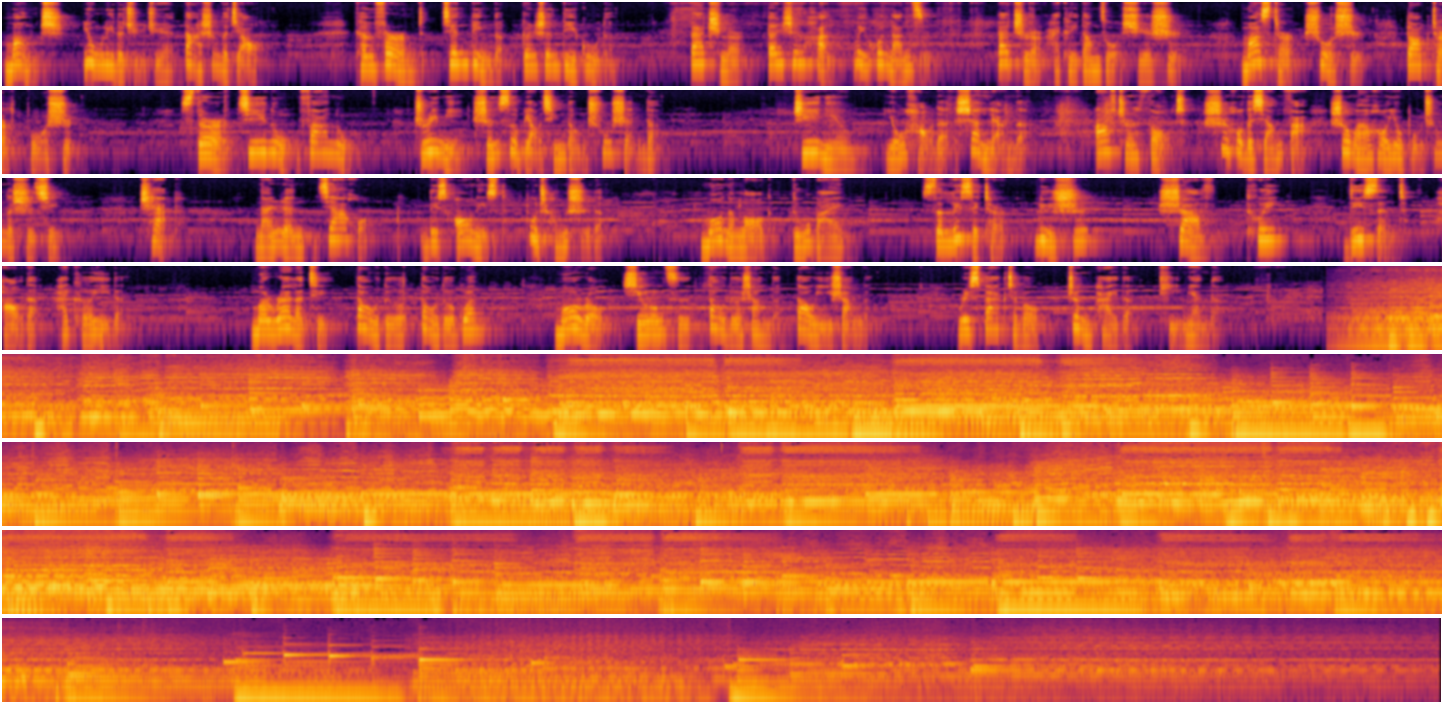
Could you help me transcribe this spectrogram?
；munch，用力的咀嚼，大声的嚼；confirmed，坚定的，根深蒂固的；bachelor，单身汉，未婚男子；bachelor 还可以当做学士；master，硕士；doctor，博士。Stir 激怒、发怒，dreamy 神色、表情等出神的，genial 友好的、善良的，afterthought 事后的想法，说完后又补充的事情，chap 男人、家伙，dishonest 不诚实的，monologue 独白，solicitor 律师，shove 推，decent 好的、还可以的。Morality 道德道德观，moral 形容词道德上的道义上的，respectable 正派的体面的。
